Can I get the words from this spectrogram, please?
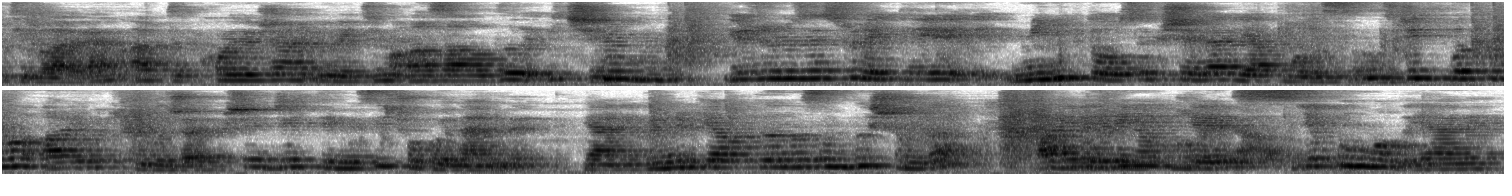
itibaren artık kolajen üretimi azaldığı için Yüzünüze sürekli minik de olsa bir şeyler yapmalısınız. Cilt bakımı ayrı tutulacak bir şey. Cilt temizliği çok önemli. Yani günlük yaptığınızın dışında ayda bir kez yapılmalı. Yani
